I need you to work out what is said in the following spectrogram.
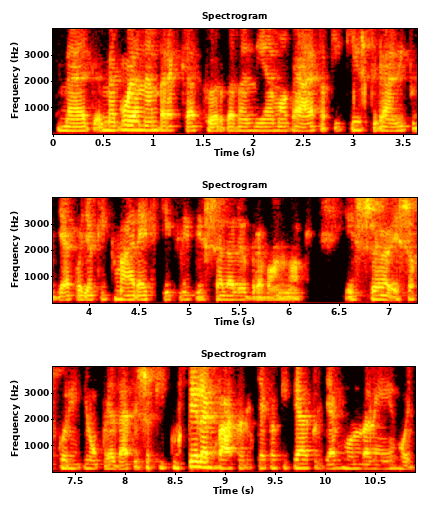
meg, meg olyan emberekkel körbevennie magát, akik inspirálni tudják, vagy akik már egy-két lépéssel előbbre vannak, és, és akkor így jó példát, és akik úgy tényleg bátorítják, akik el tudják mondani, hogy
